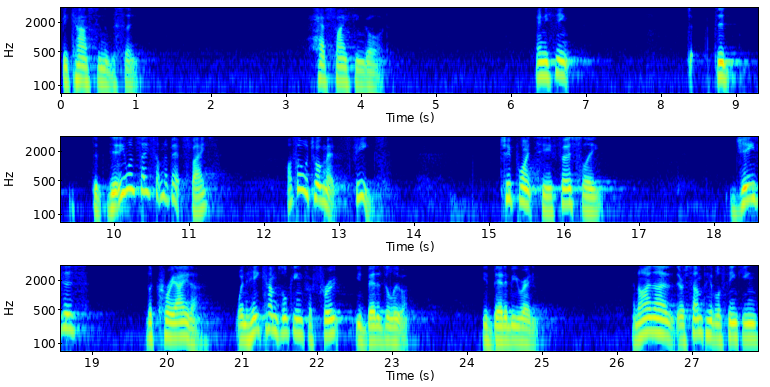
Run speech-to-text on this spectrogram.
be cast into the sea. Have faith in God. And you think, did, did, did anyone say something about faith? I thought we were talking about figs. Two points here. Firstly, Jesus, the Creator, when He comes looking for fruit, you'd better deliver. You'd better be ready. And I know that there are some people thinking,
